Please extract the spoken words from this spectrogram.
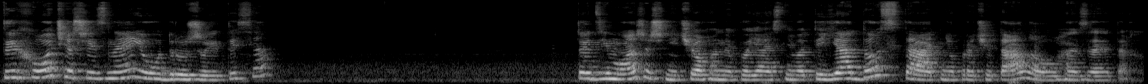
Ти хочеш із нею одружитися? Тоді можеш нічого не пояснювати. Я достатньо прочитала у газетах.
